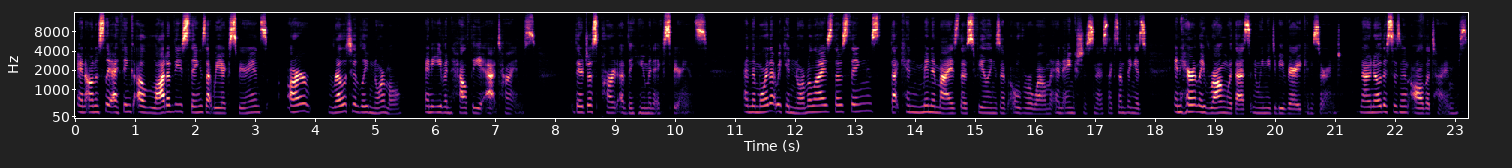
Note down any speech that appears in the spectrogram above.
And honestly, I think a lot of these things that we experience are relatively normal and even healthy at times. They're just part of the human experience. And the more that we can normalize those things, that can minimize those feelings of overwhelm and anxiousness, like something is inherently wrong with us and we need to be very concerned. Now, I know this isn't all the times.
